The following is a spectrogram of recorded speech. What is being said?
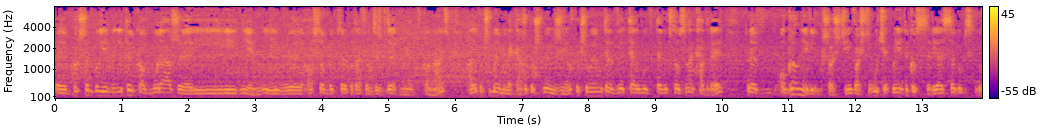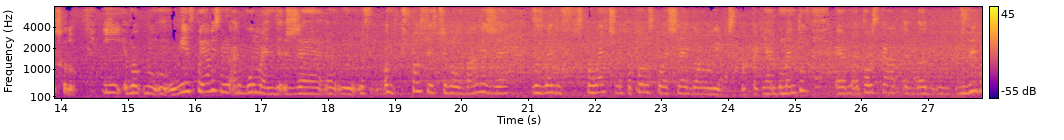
e, potrzebujemy nie tylko murarzy i, nie wiem, i e, osoby, które potrafią coś w drewnie wykonać, ale potrzebujemy lekarzy, potrzebujemy inżynierów, potrzebujemy te, te, te wykształcone kadry, które w ogromnej większości właśnie uciekły nie tylko z Syrii, ale z całego Bliskiego Wschodu. I więc pojawia się ten argument, że w- on w Polsce jest przywoływany, że ze względów społecznych, oporu społecznego, takich argumentów, Polska wzywa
